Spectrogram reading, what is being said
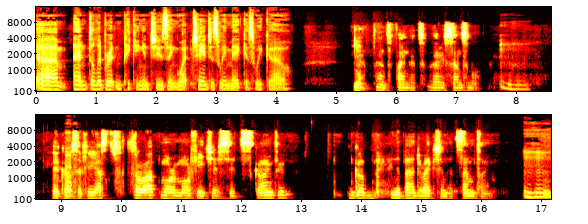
um, and deliberate in picking and choosing what changes we make as we go. Yeah, and find that very sensible. hmm Because if you just throw up more and more features, it's going to go in a bad direction at some time. hmm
